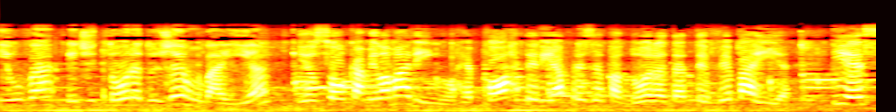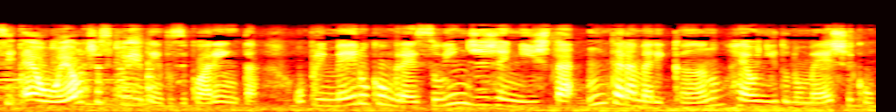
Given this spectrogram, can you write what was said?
Silva, editora do G1 Bahia. E eu sou Camila Marinho, repórter e apresentadora da TV Bahia. E esse é o Eu Te Explico. 1940, o primeiro Congresso Indigenista Interamericano, reunido no México,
